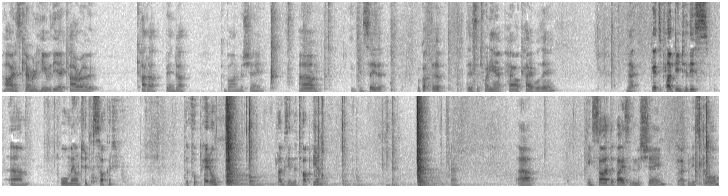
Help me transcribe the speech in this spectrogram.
Hi, it's Cameron here with the ICARO cutter bender combined machine. Um, you can see that we've got the there's the 20 amp power cable there. And that gets plugged into this um, wall mounted socket. The foot pedal plugs in the top here. Okay. Um, inside the base of the machine, open this door,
